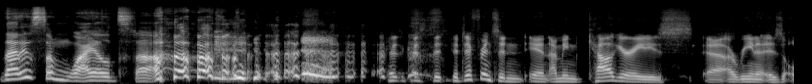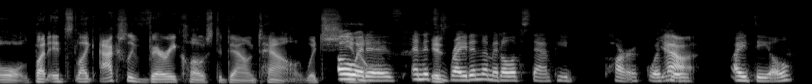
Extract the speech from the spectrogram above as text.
that is some wild stuff. Because the, the difference in in I mean Calgary's uh, arena is old, but it's like actually very close to downtown, which oh, you know, is, and it's is- right in the middle of Stampede Park, which Yeah. is ideal.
